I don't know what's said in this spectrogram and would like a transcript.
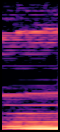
Mm-hmm.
